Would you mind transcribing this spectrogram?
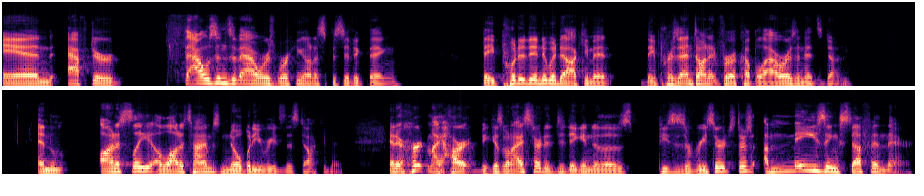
And after thousands of hours working on a specific thing, they put it into a document, they present on it for a couple hours, and it's done. And honestly, a lot of times nobody reads this document. And it hurt my heart because when I started to dig into those pieces of research, there's amazing stuff in there.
